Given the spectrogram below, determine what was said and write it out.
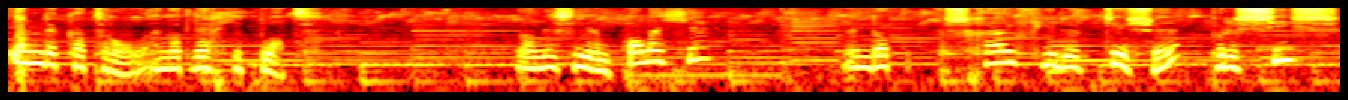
in de katrol en dat leg je plat. Dan is hier een palletje en dat schuif je ertussen, precies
